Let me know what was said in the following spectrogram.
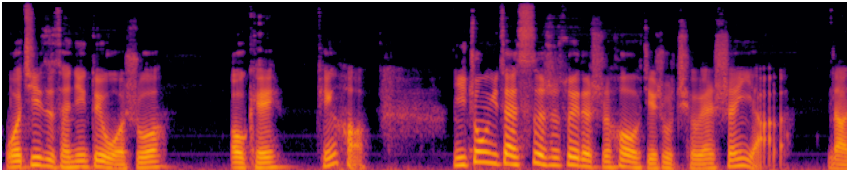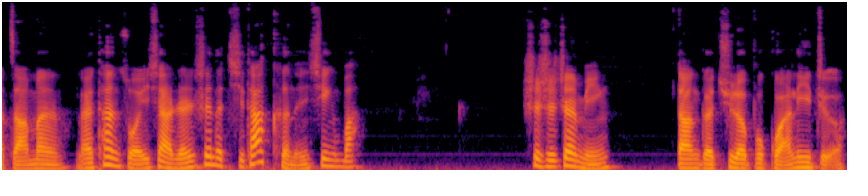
我妻子曾经对我说。OK，挺好。你终于在四十岁的时候结束球员生涯了。那咱们来探索一下人生的其他可能性吧。事实证明，当个俱乐部管理者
